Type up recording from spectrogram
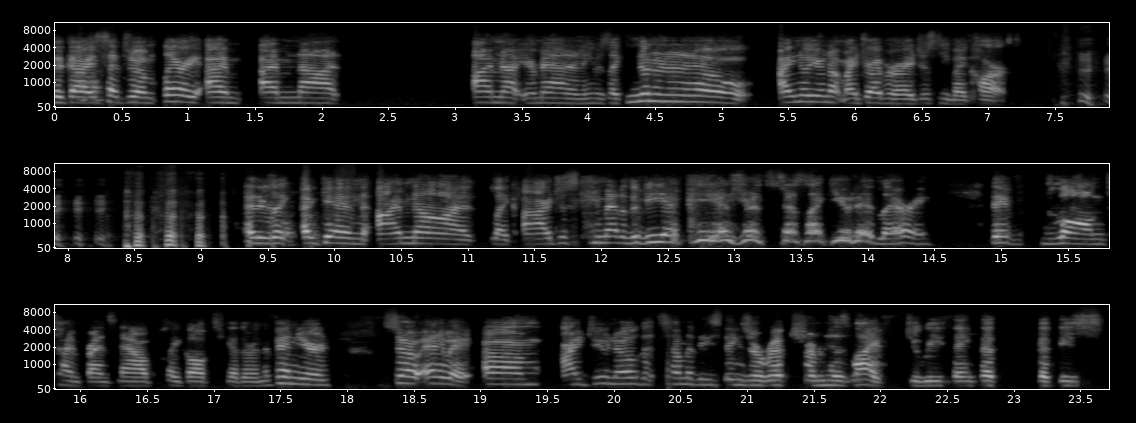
the guy said to him, Larry, I'm I'm not I'm not your man. And he was like, No, no, no, no, no. I know you're not my driver. I just need my car. And he was like, Again, I'm not like I just came out of the VIP entrance just like you did, Larry. They've long time friends now, play golf together in the vineyard. So anyway, um, I do know that some of these things are ripped from his life. Do we think that that these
